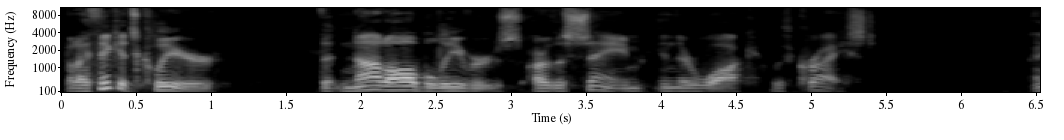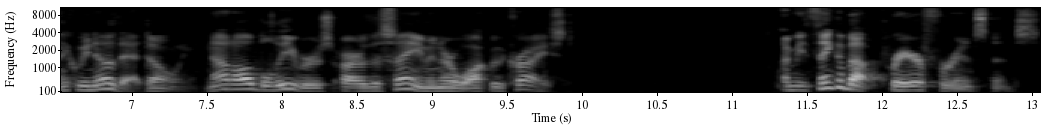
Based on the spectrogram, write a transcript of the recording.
But I think it's clear that not all believers are the same in their walk with Christ. I think we know that, don't we? Not all believers are the same in their walk with Christ. I mean, think about prayer, for instance.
